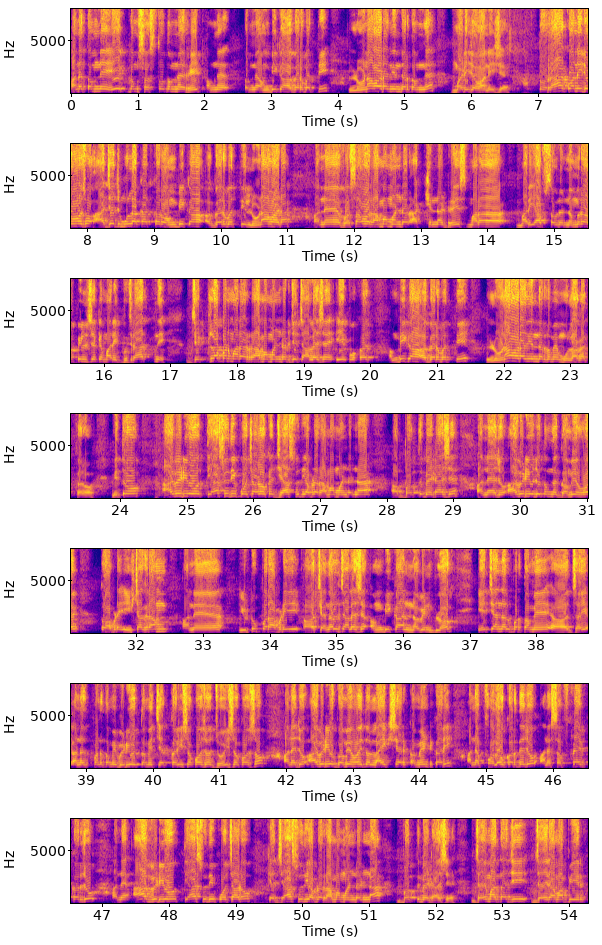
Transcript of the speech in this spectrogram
અને તમને એકદમ સસ્તો તમને રેટ અમને, તમને અંબિકા અગરબત્તી લુણાવાડાની અંદર તમને મળી જવાની છે. તો રાહ કોની જોવો છો? આજે જ મુલાકાત કરો અંબિકા અગરબત્તી લુણાવાડા. અને વસાવો રામા મંડળ આખ્યાનના ડ્રેસ મારા, મારી આપ સૌને નમ્ર અપીલ છે કે મારી ગુજરાતની જેટલા પણ મારા રામા મંડળ જે ચાલે છે, એક વખત અંબિકા અગરબત્તી લુણાવાડાની અંદર તમે મુલાકાત કરો. મિત્રો, આ વીડિયો ત્યાં સુધી પહોંચાડો કે જ્યાં સુધી આપણે રામા મંડળના ભક્ત બેઠા છે. અને જો આ વીડિયો જો તમને ગમ્યો હોય, તો આપણે ઇન્સ્ટાગ્રામ અને યુટ્યુબ પર આપણી ચેનલ ચાલે છે, અંબિકા નવીન બ્લોગ એ ચેનલ પર તમે જઈ અને પણ તમે વીડિયો તમે ચેક કરી શકો છો, જોઈ શકો છો. અને જો આ વીડિયો ગમ્યો હોય તો લાઈક શેર કમેન્ટ કરી અને ફોલો કરી દેજો અને સબસ્ક્રાઈબ કરજો. અને આ વીડિયો ત્યાં સુધી પહોંચાડો કે જ્યાં સુધી આપણે રામા મંડળના ભક્ત બેઠા છે. જય માતાજી, જય રામાપીર.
